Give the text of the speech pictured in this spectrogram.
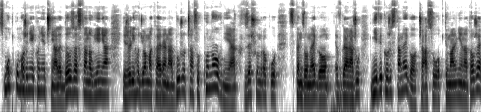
Smutku może niekoniecznie, ale do zastanowienia, jeżeli chodzi o McLarena, dużo czasu ponownie, jak w zeszłym roku spędzonego w garażu, niewykorzystanego czasu optymalnie na torze.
